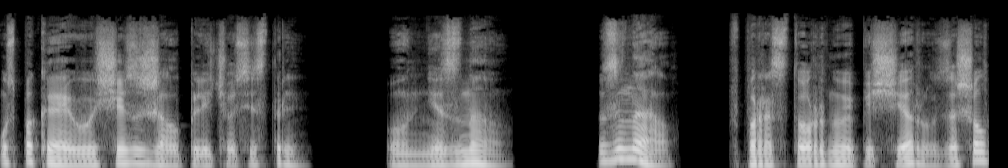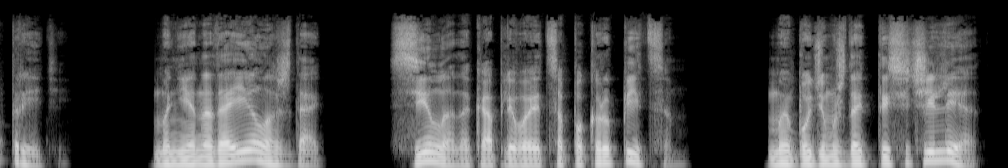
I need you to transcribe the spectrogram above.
успокаивающе сжал плечо сестры. Он не знал. Знал. В просторную пещеру зашел третий. Мне надоело ждать. Сила накапливается по крупицам. Мы будем ждать тысячи лет.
